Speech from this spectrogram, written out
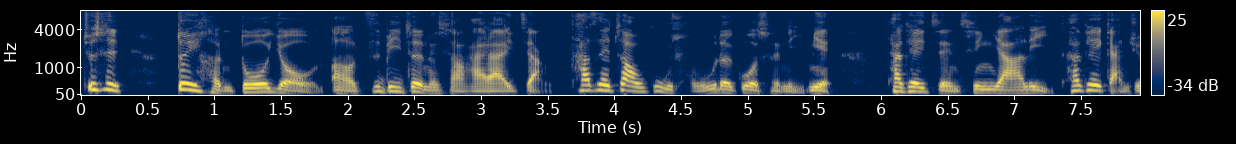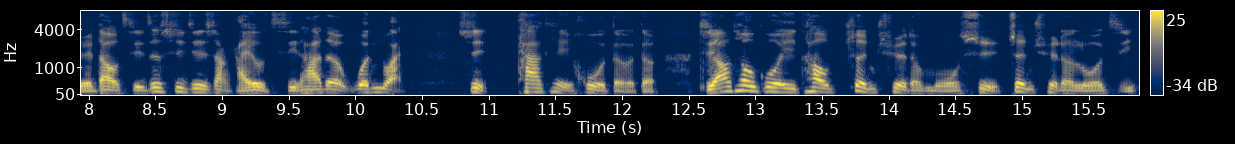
就是对很多有呃自闭症的小孩来讲，他在照顾宠物的过程里面，他可以减轻压力，他可以感觉到其实这世界上还有其他的温暖是。他可以获得的，只要透过一套正确的模式、正确的逻辑，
